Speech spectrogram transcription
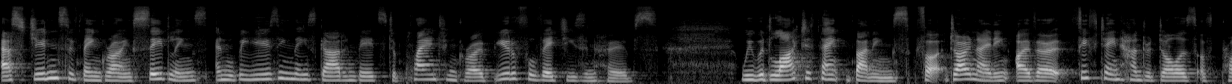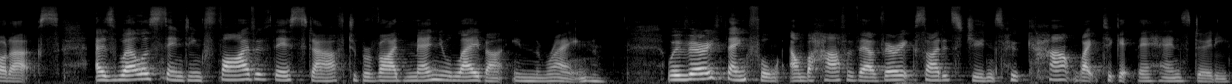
Our students have been growing seedlings and will be using these garden beds to plant and grow beautiful veggies and herbs. We would like to thank Bunnings for donating over $1,500 of products as well as sending five of their staff to provide manual labour in the rain. We're very thankful on behalf of our very excited students who can't wait to get their hands dirty.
